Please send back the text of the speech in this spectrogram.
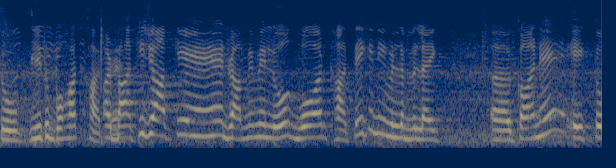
तो ये तो बहुत खाते और हैं बाकी जो आपके हैं ड्रामे में लोग वो और खाते हैं कि नहीं मतलब लाइक कौन है एक तो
